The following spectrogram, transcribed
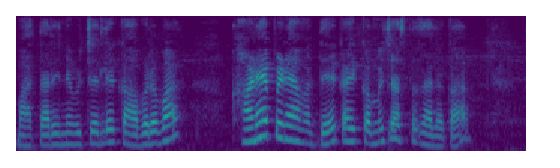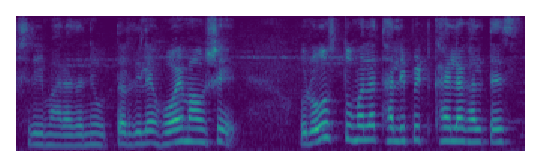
म्हातारीने विचारले का बरं बाळ? खाण्यापिण्यामध्ये काही कमी जास्त झालं का? श्री महाराजांनी उत्तर दिले होय मावशे रोज तू मला थालीपीठ खायला घालतेस.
